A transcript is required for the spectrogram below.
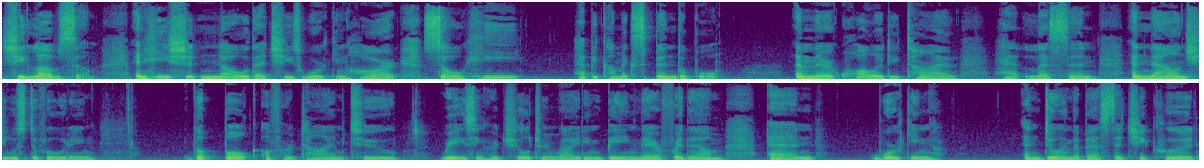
she loves him and he should know that she's working hard so he had become expendable and their quality time had lessened and now she was devoting the bulk of her time to raising her children writing, being there for them and working and doing the best that she could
